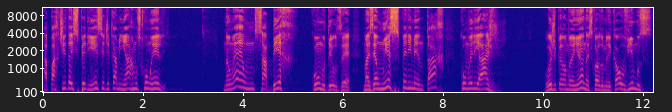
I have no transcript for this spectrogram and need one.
a partir da experiência de caminharmos com Ele. Não é um saber como Deus é, mas é um experimentar como Ele age. Hoje pela manhã, na escola dominical, ouvimos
